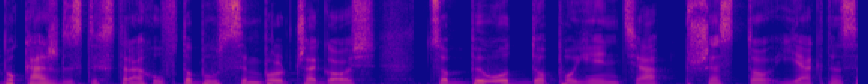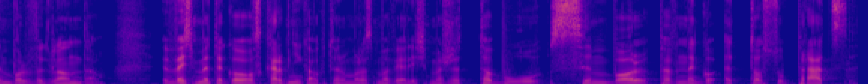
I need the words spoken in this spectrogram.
bo każdy z tych strachów to był symbol czegoś, co było do pojęcia przez to, jak ten symbol wyglądał. Weźmy tego skarbnika, o którym rozmawialiśmy, że to był symbol pewnego etosu pracy.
